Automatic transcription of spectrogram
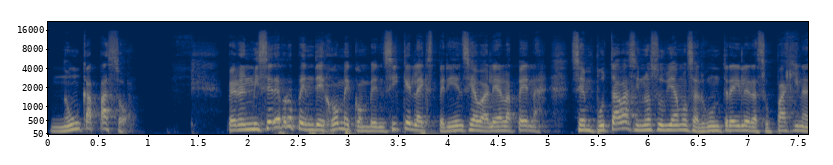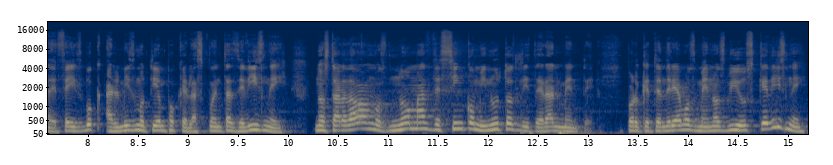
nunca pasó. Pero en mi cerebro pendejo me convencí que la experiencia valía la pena. Se emputaba si no subíamos algún tráiler a su página de Facebook al mismo tiempo que las cuentas de Disney. Nos tardábamos no más de cinco minutos literalmente, porque tendríamos menos views que Disney.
